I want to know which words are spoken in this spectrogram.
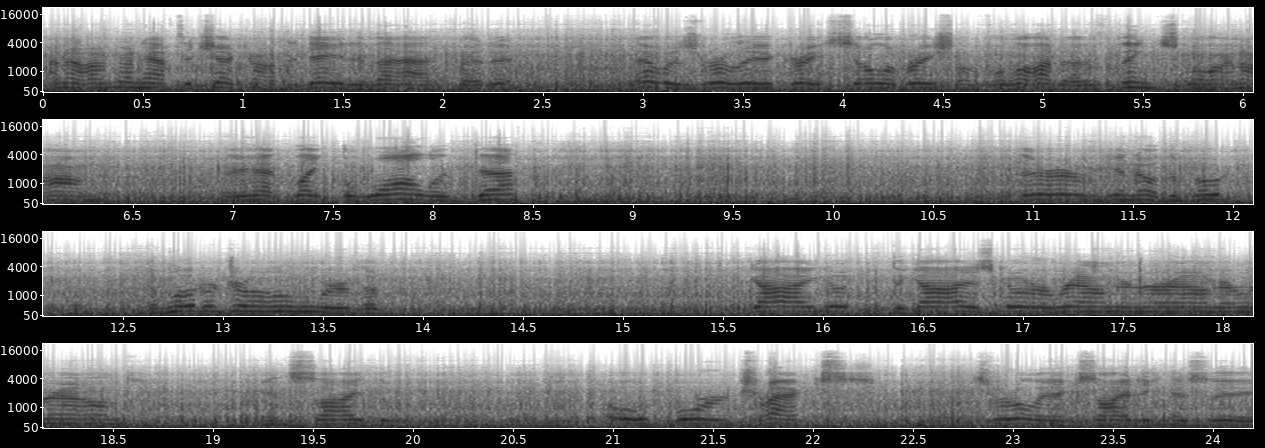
I know I'm going to have to check on the date of that, but it, that was really a great celebration with a lot of things going on. They had like the wall of death. There, you know, the motor, the motordrome where the guy, go, the guys go around and around and around inside the old board tracks. It's really exciting to see.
